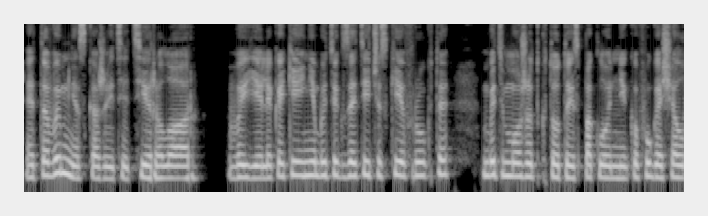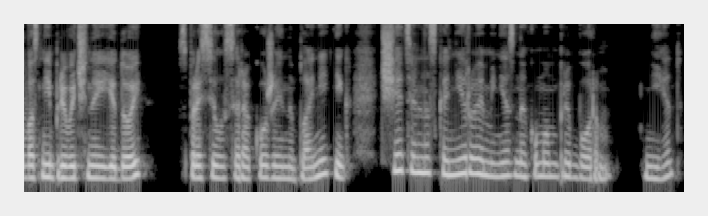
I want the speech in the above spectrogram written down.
«Это вы мне скажите, Тирелуар. Вы ели какие-нибудь экзотические фрукты? Быть может, кто-то из поклонников угощал вас непривычной едой?» – спросил серокожий инопланетник, тщательно сканируя меня знакомым прибором. «Нет,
